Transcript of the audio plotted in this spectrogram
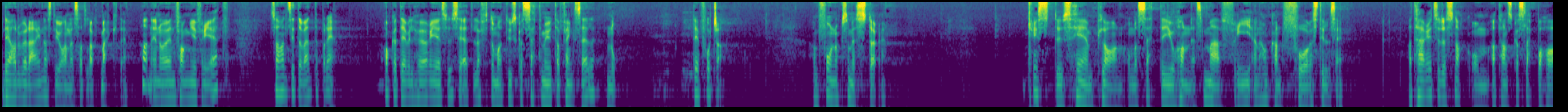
det hadde vært det eneste Johannes hadde lagt merke til. Han er nå en fange i frihet, så han sitter og venter på det. Akkurat det jeg vil høre Jesus, er et løfte om at du skal sette meg ut av fengsel nå. Det får ikke han. Han får noe som er større. Kristus har en plan om å sette Johannes mer fri enn han kan forestille seg. At Her er ikke det snakk om at han skal slippe å ha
